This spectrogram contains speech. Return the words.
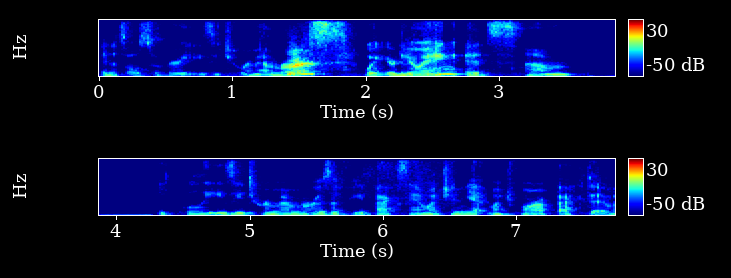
and it's also very easy to remember yes. what you're doing. It's um, equally easy to remember as a feedback sandwich and yet much more effective.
